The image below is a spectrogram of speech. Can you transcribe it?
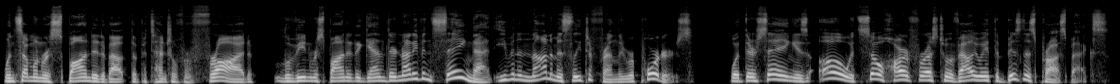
When someone responded about the potential for fraud, Levine responded again, they're not even saying that, even anonymously to friendly reporters. What they're saying is, oh, it's so hard for us to evaluate the business prospects.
